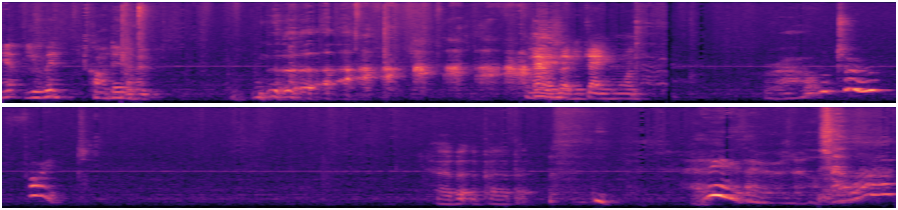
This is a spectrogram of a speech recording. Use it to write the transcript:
Yep, you win. Can't do nothing. Now it's only game one. Round two, fight. Herbert the Purbert. Hey there, little fella.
